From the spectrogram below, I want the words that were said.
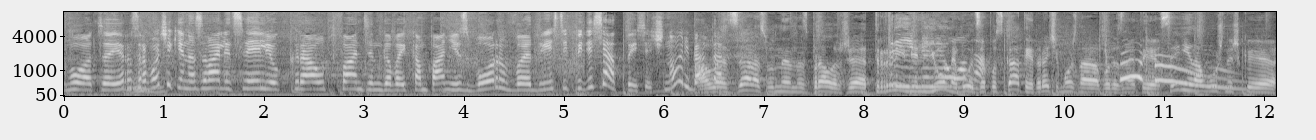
Вот. И разработчики называли целью краудфандинговой кампании сбор в 250 тысяч. Но, ребята, Але зараз вони назбирали вже 3 Три мільйони, мільйона. будуть запускати. І, до речі, можна буде знайти сині навушнички,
